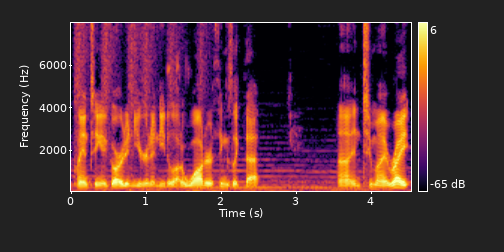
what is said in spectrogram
planting a garden, you're going to need a lot of water, things like that. Uh, and to my right,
